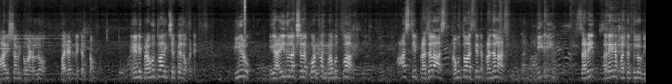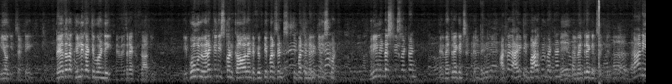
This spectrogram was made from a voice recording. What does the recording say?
పారిశ్రామిక వాడల్లో పర్యటనకి వెళ్తాం నేను ఈ ప్రభుత్వానికి చెప్పేది ఒకటే. మీరు ఈ ఐదు లక్షల కోట్ల ప్రభుత్వ ఆస్తి ప్రజల ఆస్తి ప్రభుత్వ ఆస్తి అంటే ప్రజల ఆస్తి. దీన్ని సరి సరైన పద్ధతిలో వినియోగించండి. పేదలకు ఇల్లు కట్టివ్వండి మేము వ్యతిరేకం కాదు. ఈ భూములు వెనక్కి తీసుకోండి కావాలంటే ఫిఫ్టీ పర్సెంట్ సిక్స్టీ పర్సెంట్ వెనక్కి తీసుకోండి. గ్రీన్ ఇండస్ట్రీలు పెట్టండి మేము వ్యతిరేకించట్లేదు అట్లాగే ఐటీ పార్కులు పెట్టండి మేము వ్యతిరేకించట్లేదు కానీ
